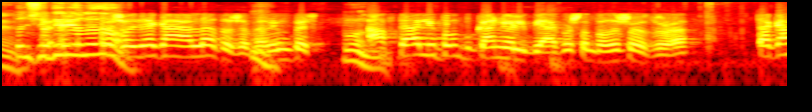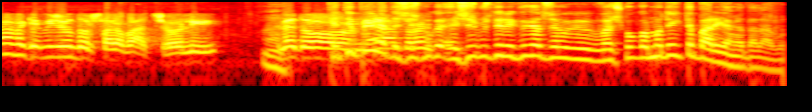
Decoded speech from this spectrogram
Ναι. των εισιτήριων εδώ. Πες ότι έκανα λάθος, παιδί μου. πες. Πού είναι; Αυτά λοιπόν που κάνει ο Ολυμπιακός στον ποδόσφαιρο τώρα, τα κάναμε και εμείς με τον Σταραβατσόνη. Με τον Και τι πήρατε εσείς Νέανδρο. που, εσείς που στηριχθήκατε σε βασικό κορμό, τι έχετε πάρει για να καταλάβω;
